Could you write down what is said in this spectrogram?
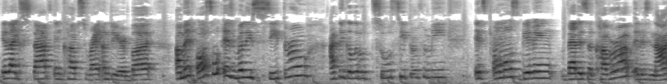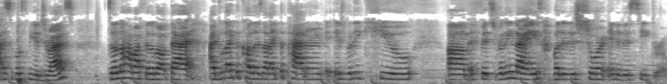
It like stops and cups right under your butt. Um, it also is really see-through. I think a little too see-through for me. It's almost giving that it's a cover up and it's not. It's supposed to be a dress. Don't know how I feel about that. I do like the colors. I like the pattern. It is really cute. Um, it fits really nice, but it is short and it is see-through.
